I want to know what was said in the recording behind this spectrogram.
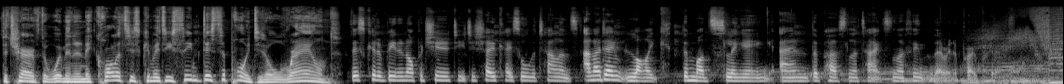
The chair of the Women and Equalities Committee seemed disappointed all round. This could have been an opportunity to showcase all the talents, and I don't like the mudslinging and the personal attacks, and I think that they're inappropriate.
